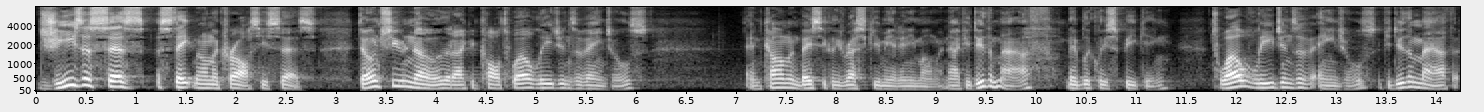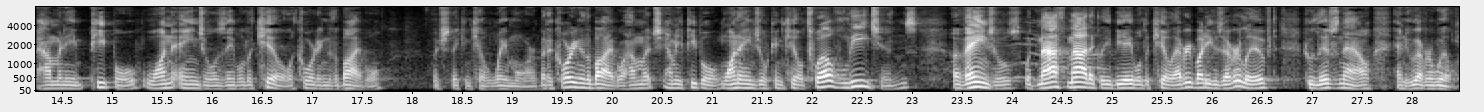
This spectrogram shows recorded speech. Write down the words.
Jesus says a statement on the cross. He says, Don't you know that I could call 12 legions of angels and come and basically rescue me at any moment? Now, if you do the math, biblically speaking, 12 legions of angels, if you do the math at how many people one angel is able to kill according to the Bible, which they can kill way more, but according to the Bible, how much how many people one angel can kill? 12 legions of angels would mathematically be able to kill everybody who's ever lived, who lives now, and whoever will.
